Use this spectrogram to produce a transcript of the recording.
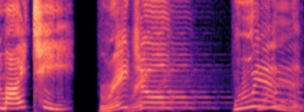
my tea. Rachel, win!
